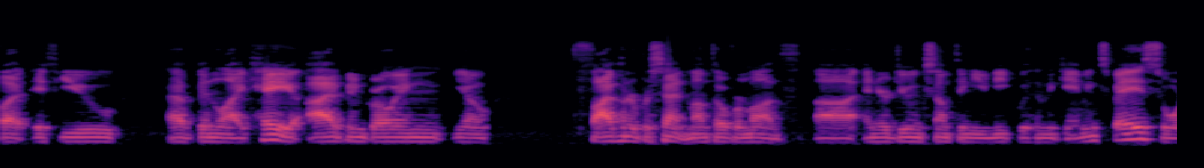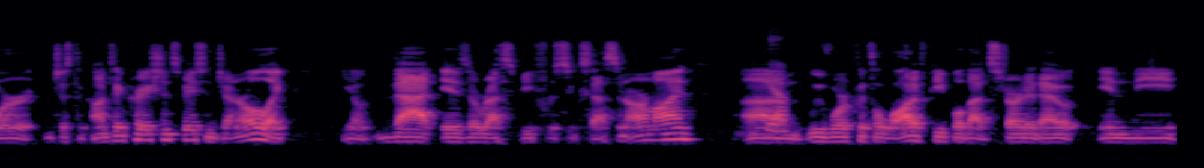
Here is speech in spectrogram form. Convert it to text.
but if you have been like, hey, I've been growing, you know, five hundred percent month over month, uh, and you're doing something unique within the gaming space or just the content creation space in general, like you know that is a recipe for success in our mind. Um, yeah. We've worked with a lot of people that started out in the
